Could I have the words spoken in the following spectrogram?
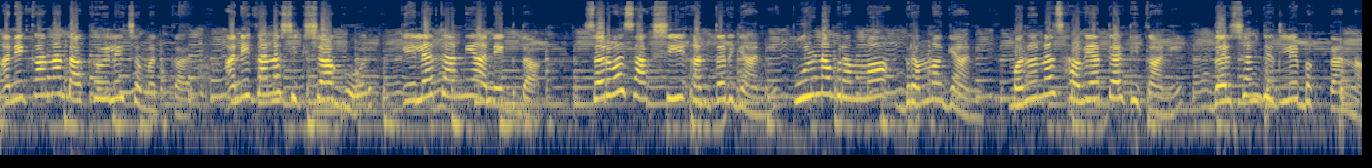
अनेकांना दाखविले चमत्कार अनेकांना शिक्षा घोर केल्या त्यांनी अनेकदा. सर्व साक्षी अंतर्ज्ञानी पूर्ण ब्रह्म ब्रह्मज्ञानी. म्हणूनच हव्या त्या ठिकाणी दर्शन दिले भक्तांना.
